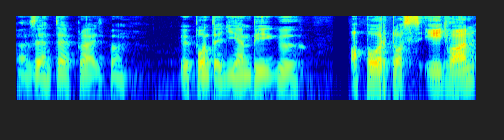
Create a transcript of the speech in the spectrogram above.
Az Enterprise-ban. Ő pont egy ilyen Beagle. A Portos, így van.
